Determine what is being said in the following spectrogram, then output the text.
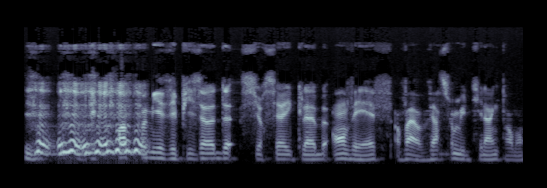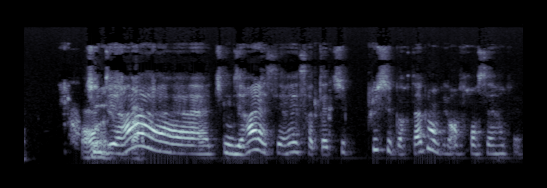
Les trois premiers épisodes sur Série Club en VF, enfin version multilingue, pardon. Tu, Oh, me c'est pas- diras, euh, tu me diras, la série elle serait peut-être plus supportable en, en français en fait.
